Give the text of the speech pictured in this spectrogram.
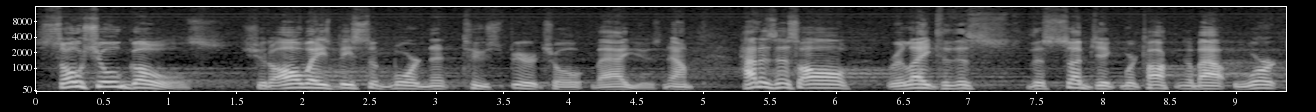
Social goals should always be subordinate to spiritual values. Now, how does this all relate to this, this subject we're talking about work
